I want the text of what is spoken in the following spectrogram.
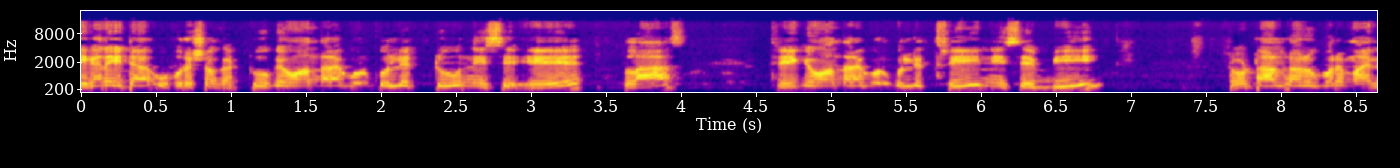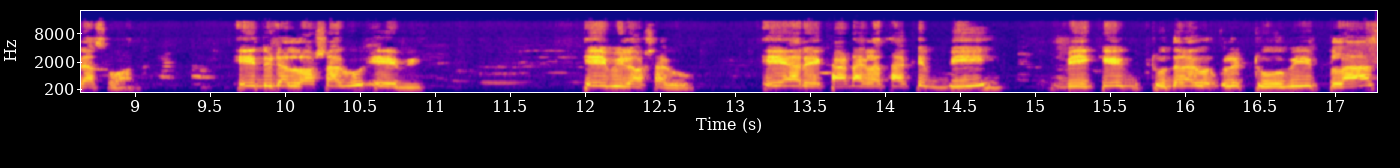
এখানে এটা উপরের সংখ্যা। টু কে ওয়ান দ্বারা গুণ করলে টু নিচে এ প্লাস থ্রি কে ওয়ান দ্বারা গুণ করলে থ্রি নিচে বি টোটালটার উপরে মাইনাস ওয়ান এই দুইটা লসাগু এ বি এ বি লসাগু। এ আর এ কাটা থাকে বি বি কে টু দ্বারা গুণ করলে টু বি প্লাস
